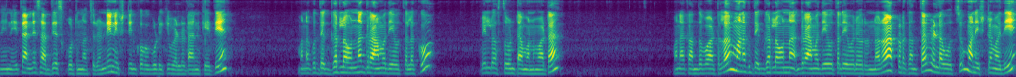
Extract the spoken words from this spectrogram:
నేనైతే అన్నీ సర్దేసుకుంటున్నా చూడండి. నెక్స్ట్ ఇంకొక గుడికి వెళ్ళడానికైతే మనకు దగ్గరలో ఉన్న గ్రామ దేవతలకు వెళ్ళి వస్తూ ఉంటామన్నమాట. మనకు అందుబాటులో మనకు దగ్గరలో ఉన్న గ్రామ దేవతలు ఎవరెవరు ఉన్నారో అక్కడికంతా వెళ్ళవచ్చు. మన ఇష్టం అది.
